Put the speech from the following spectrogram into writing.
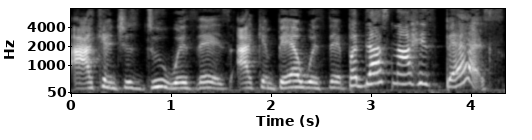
I can just do with this, I can bear with it. But that's not His best.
